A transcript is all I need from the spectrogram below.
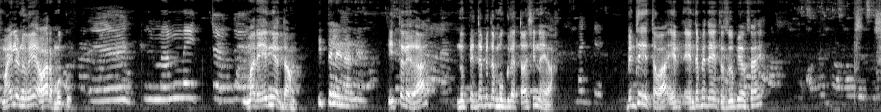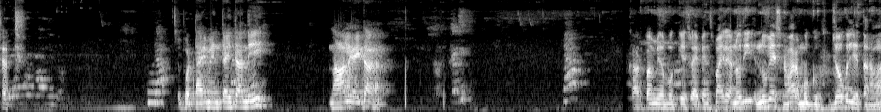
స్మైల్ నువ్వే? అవరా ముగ్గు? మరి ఏం చేద్దాం? ఇత్తలేదా? నువ్వు పెద్ద పెద్ద ముగ్గులు ఎత్తావా చిన్నయ్యా? పెద్ద ఎత్తావా ఎంత పెద్ద ఎత్తావు చూపి ఒకసారి. షట్. ఇప్పుడు టైం ఎంత అవుతుంది నాలుగు అవుతుంది కడప మీద ముగ్గు వేసి అయిపోయింది. స్మైల్ నువ్వు నువ్వు వేసినావా రా ముగ్గు? జోకులు చేస్తానవా?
